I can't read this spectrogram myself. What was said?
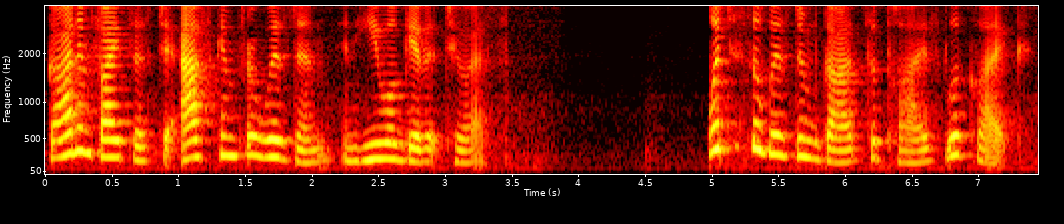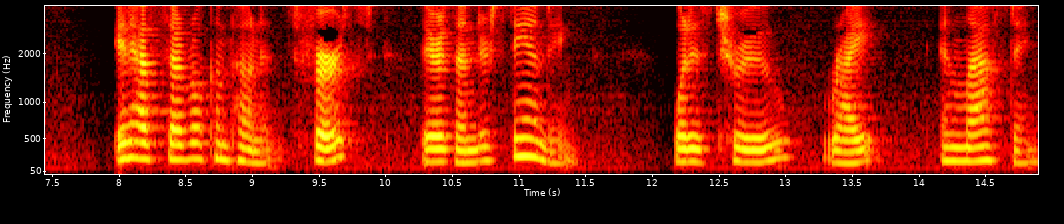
God invites us to ask Him for wisdom, and He will give it to us. What does the wisdom God supplies look like? It has several components. First, there is understanding what is true, right, and lasting.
